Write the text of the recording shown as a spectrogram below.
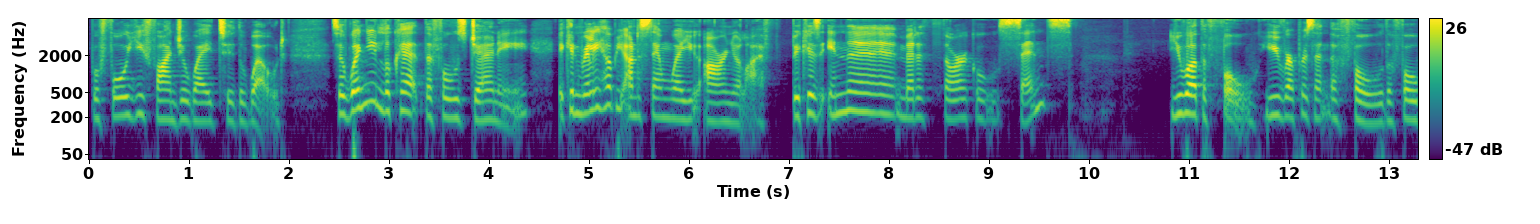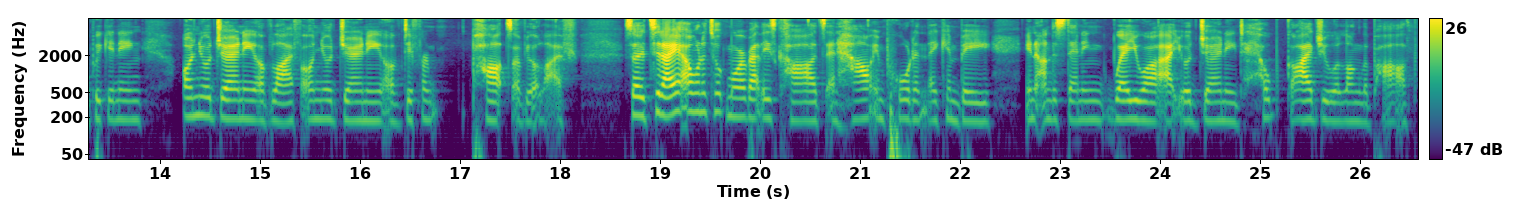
before you find your way to the world. So, when you look at the Fool's Journey, it can really help you understand where you are in your life because, in the metaphorical sense, you are the fool. You represent the fool, the fool beginning on your journey of life, on your journey of different parts of your life. So, today I want to talk more about these cards and how important they can be in understanding where you are at your journey to help guide you along the path.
